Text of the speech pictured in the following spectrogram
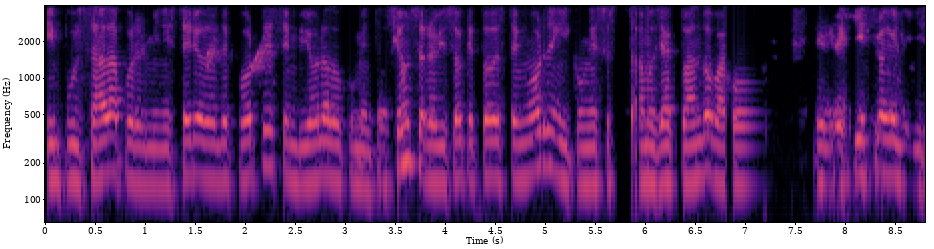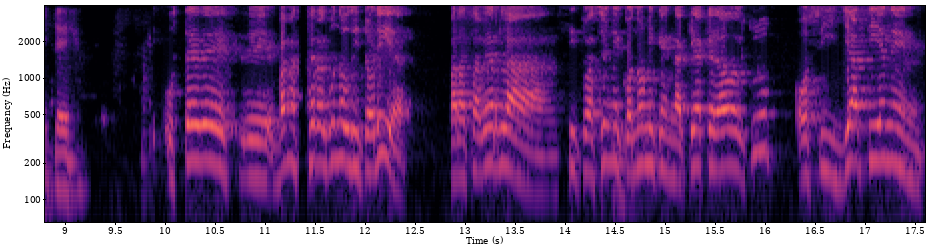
impulsada por el Ministerio del Deporte, se envió la documentación, se revisó que todo está en orden y con eso estamos ya actuando bajo el registro en el Ministerio. ¿Ustedes eh, van a hacer alguna auditoría para saber la situación económica en la que ha quedado el club o si ya tienen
